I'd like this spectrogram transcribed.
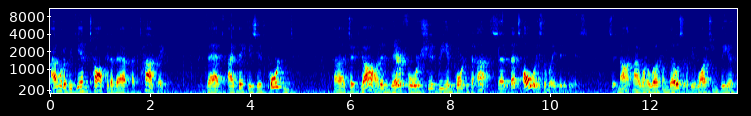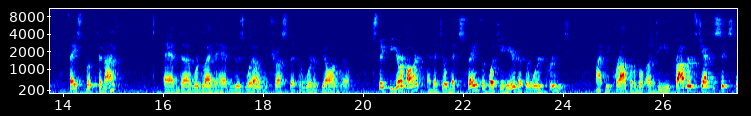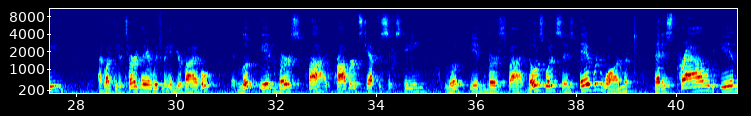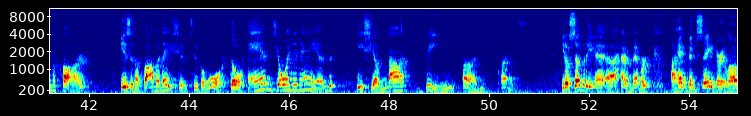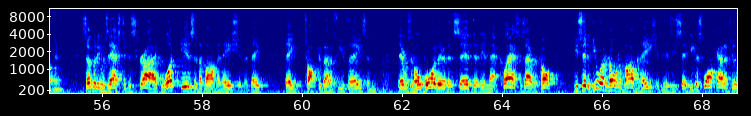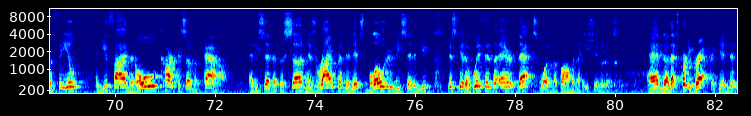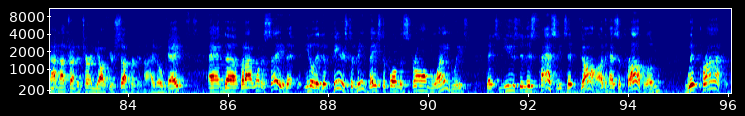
I want to begin talking about a topic that I think is important uh, to God and therefore should be important to us. That, that's always the way that it is. Is it not? And I want to welcome those that will be watching via Facebook tonight. And uh, we're glad to have you as well. We trust that the Word of God will speak to your heart and that you'll mix faith with what you hear, that the Word preached might be profitable unto you. Proverbs chapter 16. I'd like you to turn there with me in your Bible and look in verse 5. Proverbs chapter 16, look in verse 5. Notice what it says Everyone that is proud in heart is an abomination to the Lord. Though hand join in hand, he shall not be unpunished. You know, somebody, uh, I remember I hadn't been saved very long, and somebody was asked to describe what is an abomination. And they, they talked about a few things, and there was an old boy there that said in that class, as I recall, he said, if you want to know what an abomination is, he said, you just walk out into the field and you find an old carcass of a cow. And he said that the sun has ripened and it's bloated and he said and you just get a whiff in the air. That's what an abomination is. And uh, that's pretty graphic isn't it? And i'm not trying to turn you off your supper tonight okay and uh, but i want to say that you know it appears to me based upon the strong language that's used in this passage that god has a problem with pride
